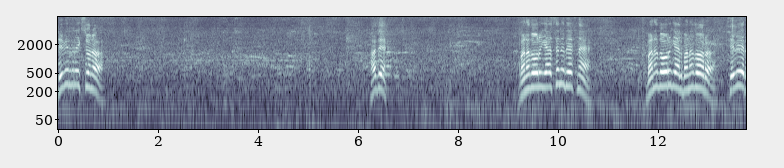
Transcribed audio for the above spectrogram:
Çevir direksiyonu. Hadi. Bana doğru gelsene Defne. Bana doğru gel, bana doğru. Çevir.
